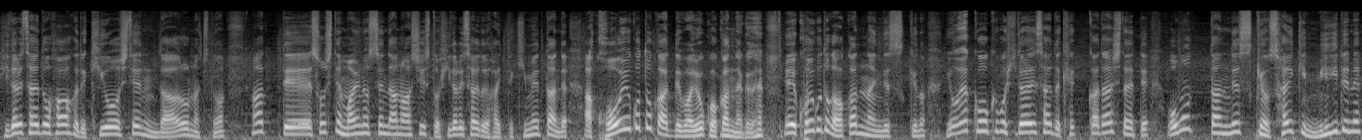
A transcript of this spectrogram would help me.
左サイドハーフで起用してんだろうなっていうのがあって、そしてマイナス戦であのアシスト左サイドに入って決めたんで、あ、こういうことかってはよくわかんないけどね、えー、こういうことがわかんないんですけど、ようやく大久保左サイドで結果出したねって思ったんですけど、最近右でね、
